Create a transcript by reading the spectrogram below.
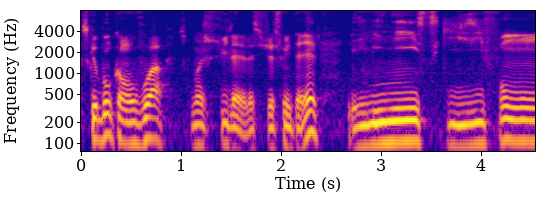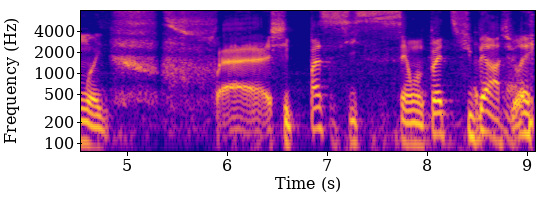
Parce que bon, quand on voit, parce que moi je suis la, la situation italienne, les ministres qui y font. Euh, je sais pas si on peut être super assuré.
